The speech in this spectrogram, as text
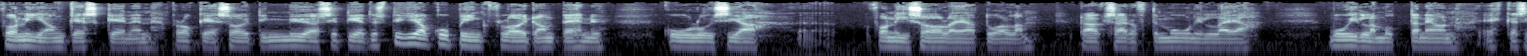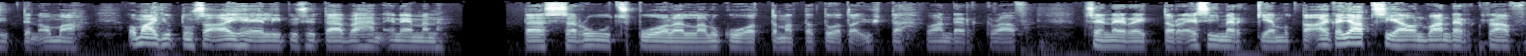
foni on keskeinen proke-soitin myös. Ja tietysti joku Pink Floyd on tehnyt kuuluisia fonisooleja tuolla Dark Side of the Moonilla ja muilla, mutta ne on ehkä sitten oma, oma juttunsa aihe, eli pysytään vähän enemmän tässä Roots-puolella lukuottamatta tuota yhtä Vandergraaf Generator-esimerkkiä, mutta aika jatsia on Vandergraaf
